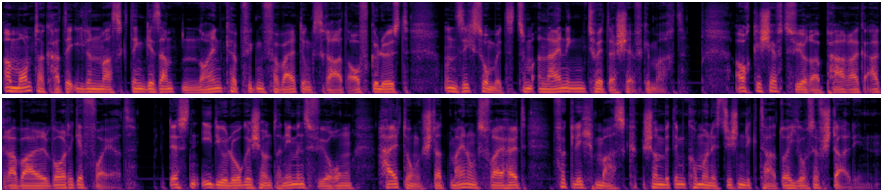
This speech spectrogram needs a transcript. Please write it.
Am Montag hatte Elon Musk den gesamten neunköpfigen Verwaltungsrat aufgelöst und sich somit zum alleinigen Twitter-Chef gemacht. Auch Geschäftsführer Parag Agrawal wurde gefeuert. Dessen ideologische Unternehmensführung, Haltung statt Meinungsfreiheit, verglich Musk schon mit dem kommunistischen Diktator Josef Stalin.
